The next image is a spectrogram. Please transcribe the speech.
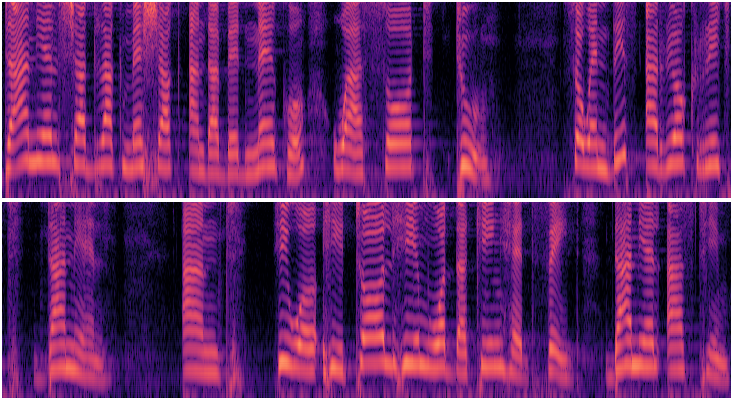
Daniel, Shadrach, Meshach, and Abednego were sought too. So when this Arioch reached Daniel, and he, he told him what the king had said, Daniel asked him,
